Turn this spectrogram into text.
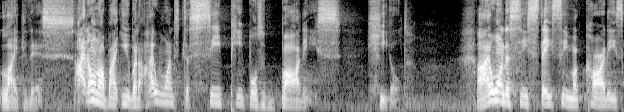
like this. I don't know about you, but I want to see people's bodies healed. I want to see Stacy McCarty's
